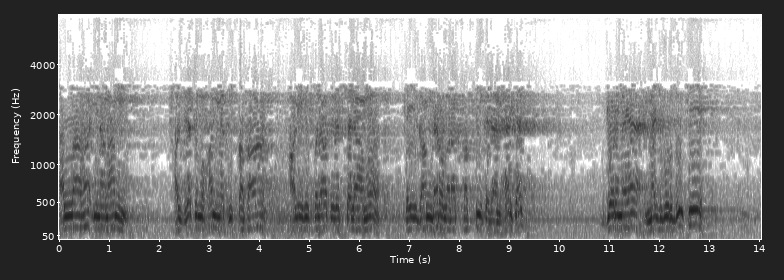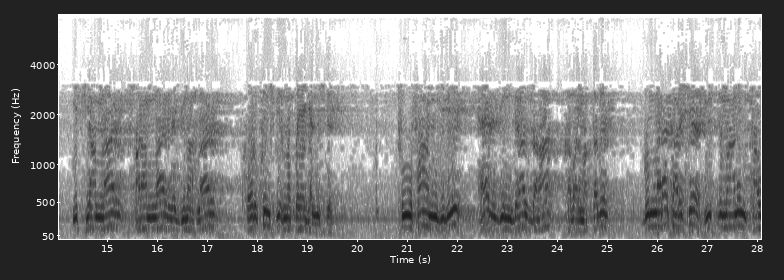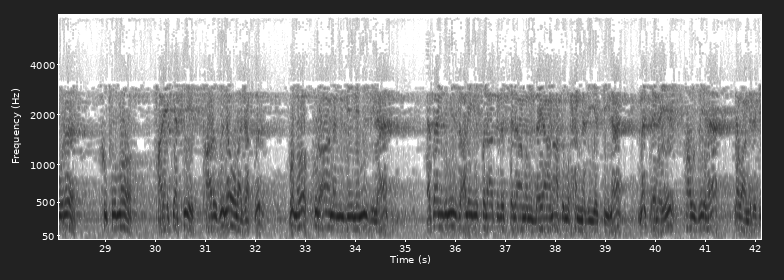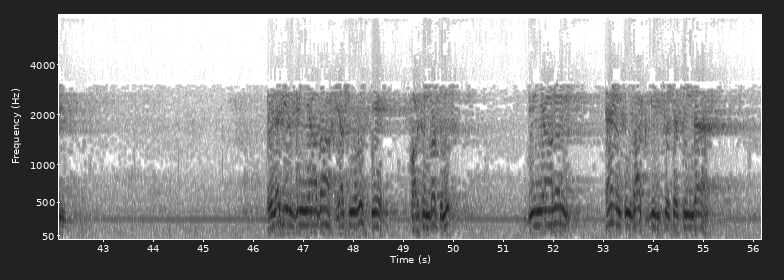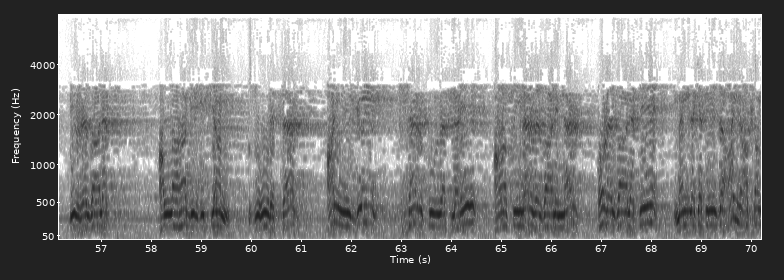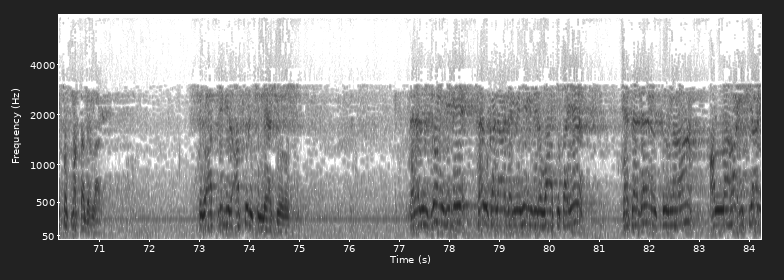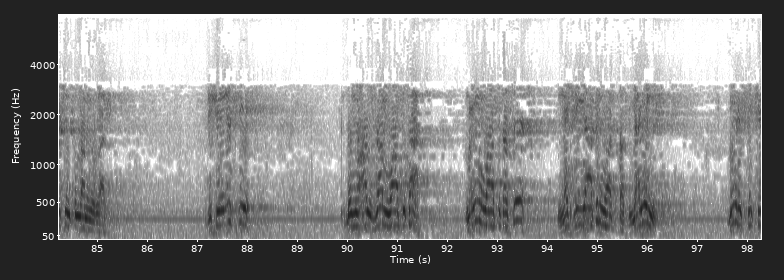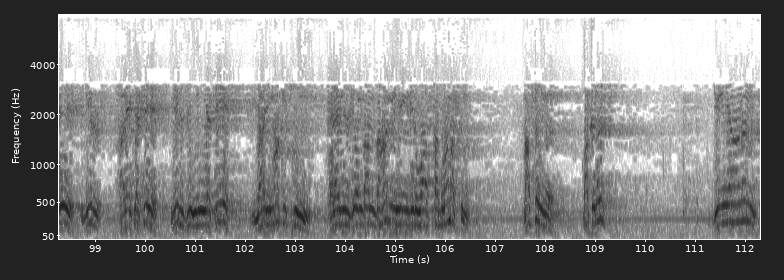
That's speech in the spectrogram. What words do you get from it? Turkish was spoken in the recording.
Allah'a inanan Hazreti Muhammed Mustafa aleyhissalatu vesselam'ı peygamber olarak tasdik eden herkes görmeye mecburdur ki isyanlar, haramlar ve günahlar korkunç bir noktaya gelmiştir. Tufan gibi her gün biraz daha kabarmaktadır. Bunlara karşı Müslümanın tavrı, tutumu, hareketi, tarzı ne olacaktır? Bunu Kur'an-ı Mübinimiz ile Efendimiz Aleyhisselatü Vesselam'ın beyanat-ı Muhammediyesiyle meseleyi tavzihe devam edeceğiz. Öyle bir dünyada yaşıyoruz ki farkındasınız, dünyanın en uzak bir köşesinde bir rezalet, Allah'a bir isyan zuhur etse, aynı gün şer kuvvetleri, asiler ve zalimler o rezaleti memleketimize aynı akşam sokmaktadırlar. Süratli bir asır içinde yaşıyoruz. Televizyon gibi fevkalade mühim bir vasıtayı tepeden tırnağa Allah'a isyan için kullanıyorlar. Düşününüz ki bu muazzam vasıta neyin vasıtası? Neşriyatın vasıtası, yayın. Bir fikri, bir hareketi, bir zihniyeti yaymak için televizyondan daha mühim bir vasıta bulamazsınız. Nasıl mı? Bakınız, dünyanın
